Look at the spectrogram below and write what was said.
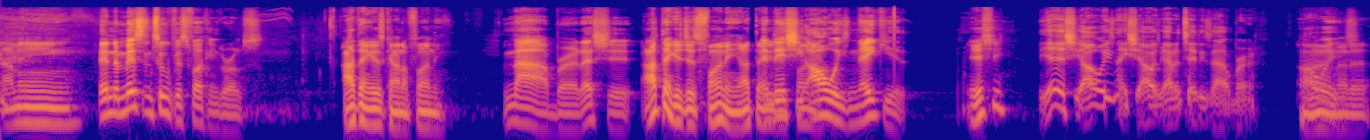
I mean, And the missing tooth is fucking gross. I think it's kind of funny. Nah, bro, that shit. I think it's just funny. I think. And then she funny. always naked. is she? Yeah, she always naked. She always got her titties out, bro. I know Always. that.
